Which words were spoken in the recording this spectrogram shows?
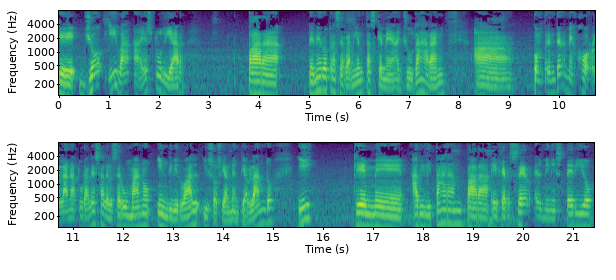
que yo iba a estudiar para tener otras herramientas que me ayudaran a comprender mejor la naturaleza del ser humano individual y socialmente hablando y que me habilitaran para ejercer el ministerio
